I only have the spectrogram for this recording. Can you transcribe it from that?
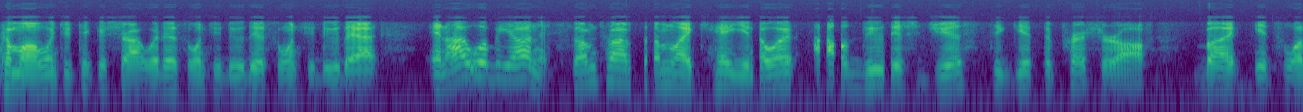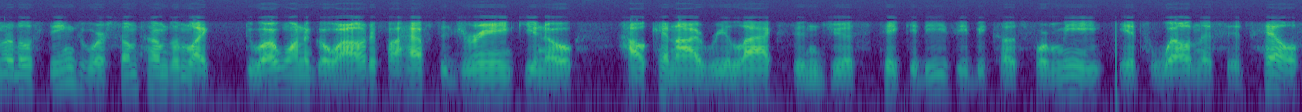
come on, won't you take a shot with us? Won't you do this? Won't you do that? And I will be honest, sometimes I'm like, hey, you know what? I'll do this just to get the pressure off. But it's one of those things where sometimes I'm like, do I want to go out if I have to drink? You know, how can I relax and just take it easy? Because for me, it's wellness, it's health.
